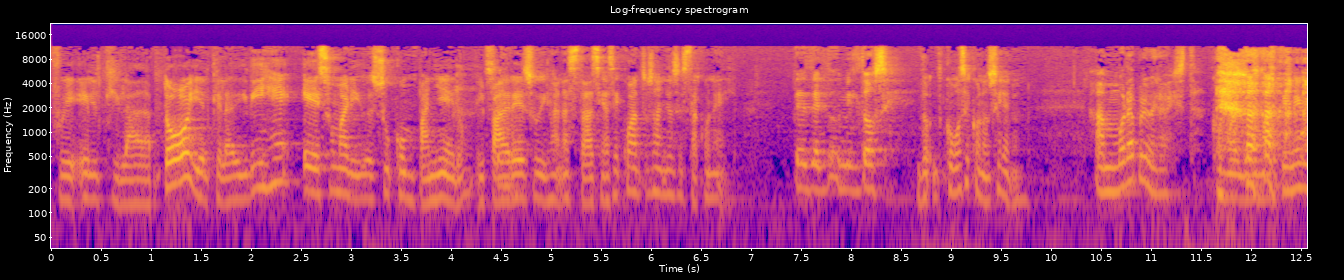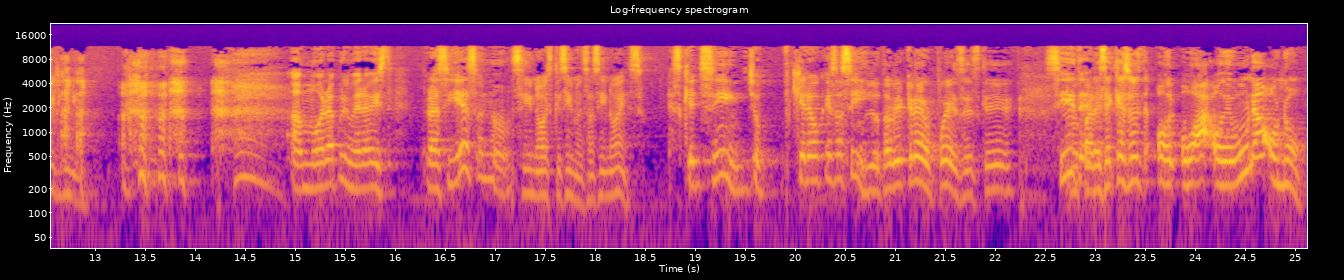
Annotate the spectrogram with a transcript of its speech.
fue el que la adaptó y el que la dirige, es su marido, es su compañero, el padre de su hija Anastasia. ¿Hace cuántos años está con él? Desde el 2012. Do- ¿Cómo se conocieron? Amor a primera vista. Como el de Martín y Virginia. Amor a primera vista. Pero así es o no. Sí, no, es que si no es así, no es. Es que sí, yo creo que es así. Yo también creo, pues, es que Sí, me de- parece que eso es o, o a- o de una o no.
